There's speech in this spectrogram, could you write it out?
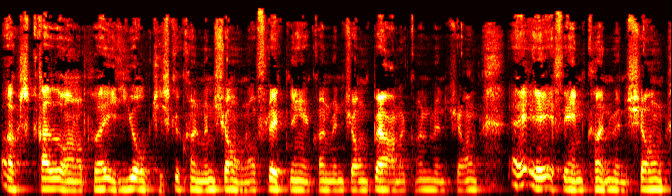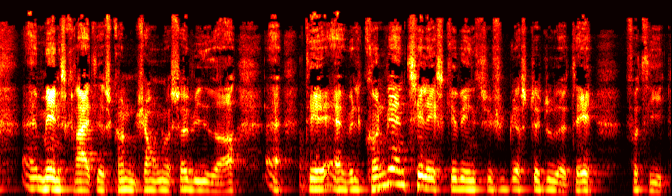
og skrevet under på idiotiske konventioner, flygtningekonvention, børnekonvention, øh, FN-konvention, øh, menneskerettighedskonvention osv. Øh, det er vel kun være en tillægsgevinst, hvis vi bliver støttet ud af det, fordi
